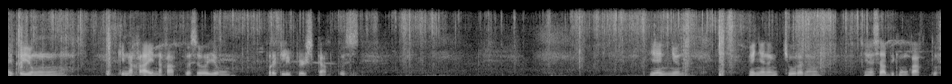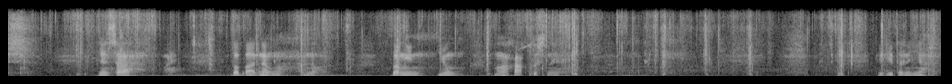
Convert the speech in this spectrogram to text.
Ito yung kinakain na cactus o yung prickly pears cactus. Yan yun. Ganyan ang tsura ng sinasabi kong cactus. Yan sa baba ng ano bangin yung mga cactus na yan. Kikita ninyo.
